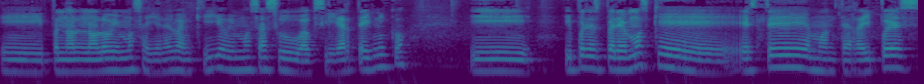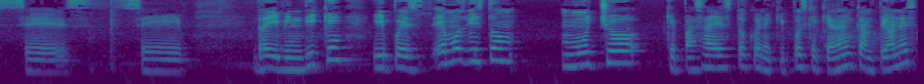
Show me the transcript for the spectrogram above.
y pues no, no lo vimos ahí en el banquillo, vimos a su auxiliar técnico y, y pues esperemos que este Monterrey pues se, se reivindique y pues hemos visto mucho que pasa esto con equipos que quedan campeones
